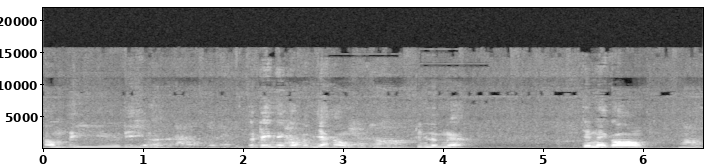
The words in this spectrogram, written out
không thì điện á ở trên này có cảm giác không? Có. Trên lưng nè. Trên này có không? Không.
